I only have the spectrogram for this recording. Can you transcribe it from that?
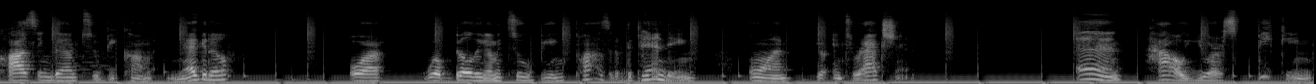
causing them to become negative or we're building them into being positive, depending on your interaction and how you're speaking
